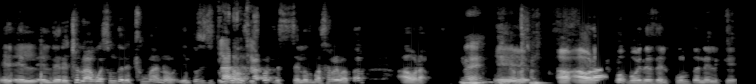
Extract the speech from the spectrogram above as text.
el, el derecho al agua es un derecho humano y entonces si tú Claro, claro. se los vas a arrebatar. Ahora, Eh, Eh, razón. a- ahora vo- voy desde el punto en el que,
